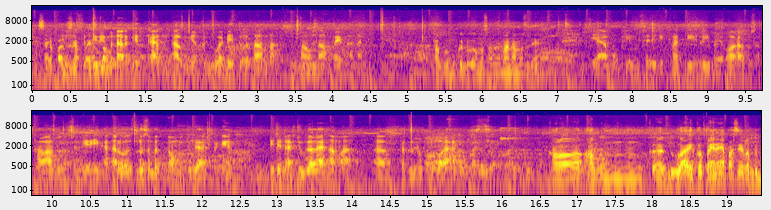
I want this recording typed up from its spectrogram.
Masa depan Lu siapa yang sendiri tahu? menargetkan album yang kedua deh terutama mau Hmm. sampai mana? album kedua mau sampai mana maksudnya? Ya mungkin bisa dinikmati lebih banyak orang. Terus kalau album sendiri kata lu lu sempet ngomong juga pengen didengar juga lah sama eh, penduduk luar. Kalau album kedua ya gue pengennya pasti lebih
